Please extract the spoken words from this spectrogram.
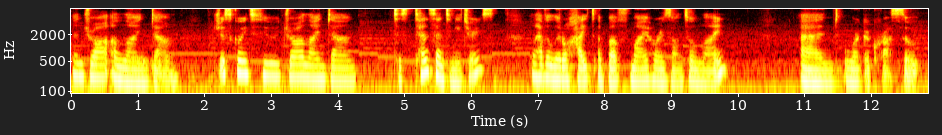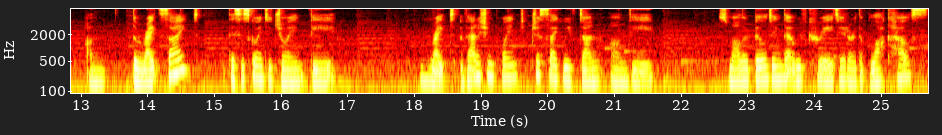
and draw a line down. Just going to draw a line down to 10 centimeters. I'll have a little height above my horizontal line and work across. So on the right side this is going to join the right vanishing point just like we've done on the smaller building that we've created or the block house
